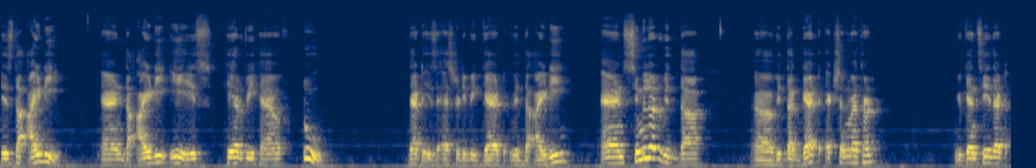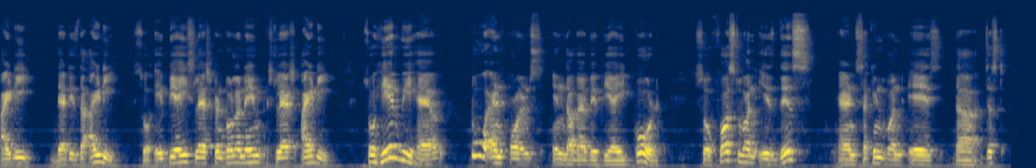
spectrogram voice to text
is the ID and the ID is here we have 2 that is HTTP GET with the ID and similar with the uh, with the get action method you can see that id that is the id so api slash controller name slash id so here we have two endpoints in the web api code. So first one is this and second one is the just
